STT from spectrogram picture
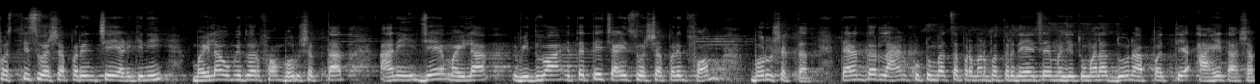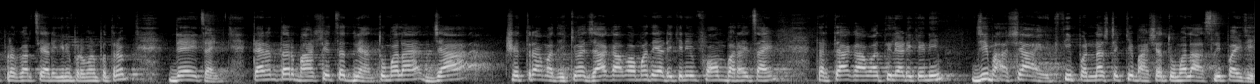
पस्तीस वर्षापर्यंतचे या ठिकाणी महिला उमेदवार फॉर्म भरू शकतात आणि जे महिला विधवा आहेत तर ते चाळीस वर्षापर्यंत फॉर्म भरू शकतात. त्यानंतर लहान कुटुंबाचं प्रमाणपत्र द्यायचं आहे म्हणजे तुम्हाला दोन अपत्य आहेत अशा प्रकारचे या ठिकाणी प्रमाणपत्र द्यायचं आहे. त्यानंतर भाषेचं ज्ञान. तुम्हाला ज्या क्षेत्रामध्ये किंवा ज्या गावामध्ये या ठिकाणी फॉर्म भरायचा आहे तर त्या गावातील या ठिकाणी जी भाषा आहे ती पन्नास टक्के भाषा तुम्हाला असली पाहिजे.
